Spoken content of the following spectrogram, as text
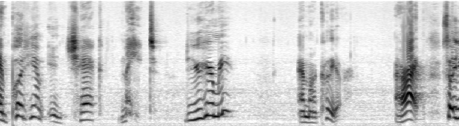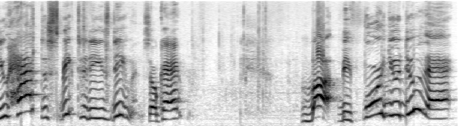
and put him in checkmate. Do you hear me? Am I clear? All right. So you have to speak to these demons, okay? But before you do that,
